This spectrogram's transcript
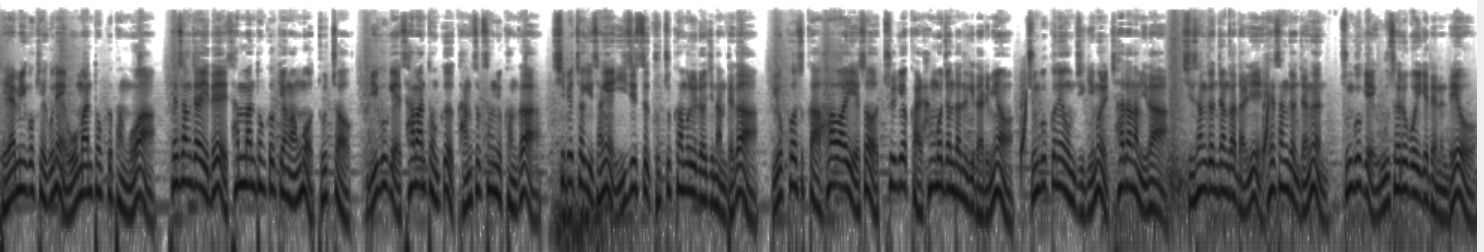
대한민국 해군 의 5만 톤급 항모와 해상자위대의 3만 톤급 경 항모 2척, 미국의 4만 톤급 강습 상륙함과 10여 척 이상의 이지스 구축함으로 이뤄진 함대가 요코스카 하와이에서 출격할 항모전단을 기다리며 중국군의 움직임을 차단합니다. 지상전장과 달리 해상전장은 중국의 우세로 보이게 되는데요.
